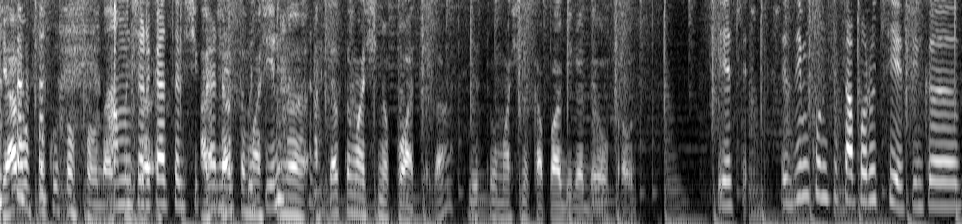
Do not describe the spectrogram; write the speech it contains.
chiar am făcut off-road Am încercat să-l și această puțin. mașină, această mașină poate, da? Este o mașină capabilă de off-road. Este. Zim cum ți s-a părut ție, fiindcă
